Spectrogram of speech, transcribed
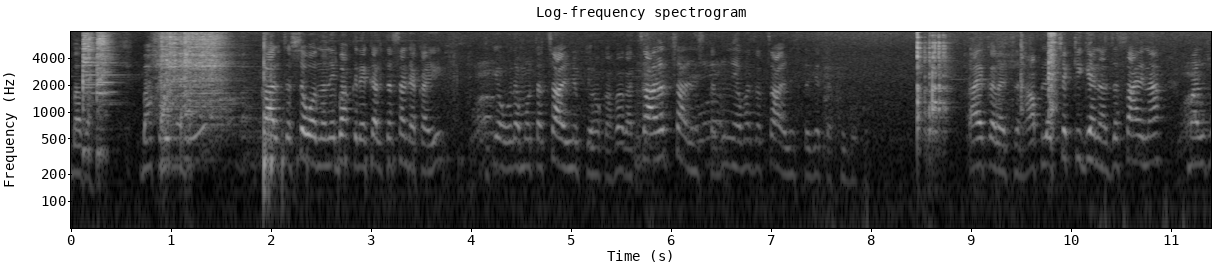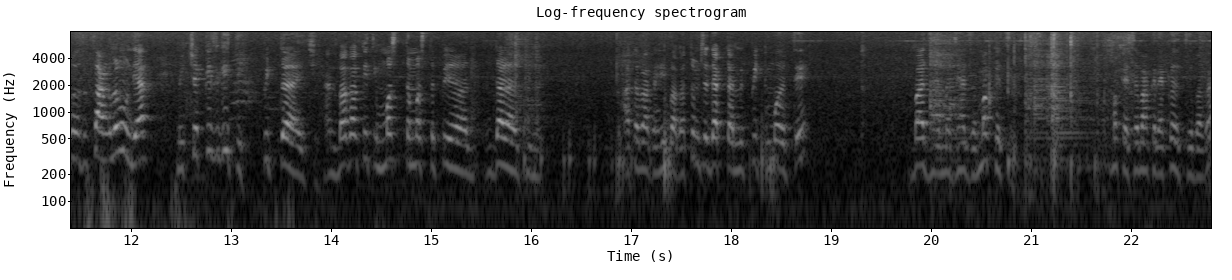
बघा भाकरीमध्ये कालचं सवनाने भाकऱ्या केल्या संध्याकाळी. एवढा मोठा चाळ निघते हो का बघा चाळच चाळ नसतं दुनियाभरचा चाळ नसतं घेतात ती काय करायचं? आपल्या चक्की घेणार जसं आहे ना माझं थोडंसं चांगलं होऊन द्या. मी चक्कीच घेते पीठ तळायची आणि बघा किती मस्त मस्त पि दळायची मी आता बघा ही बघा तुमच्या देखता मी पीठ मळते. बाजरी म्हणजे ह्याचं मक्याचं. मक्याच्या भाकऱ्या करते बघा.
